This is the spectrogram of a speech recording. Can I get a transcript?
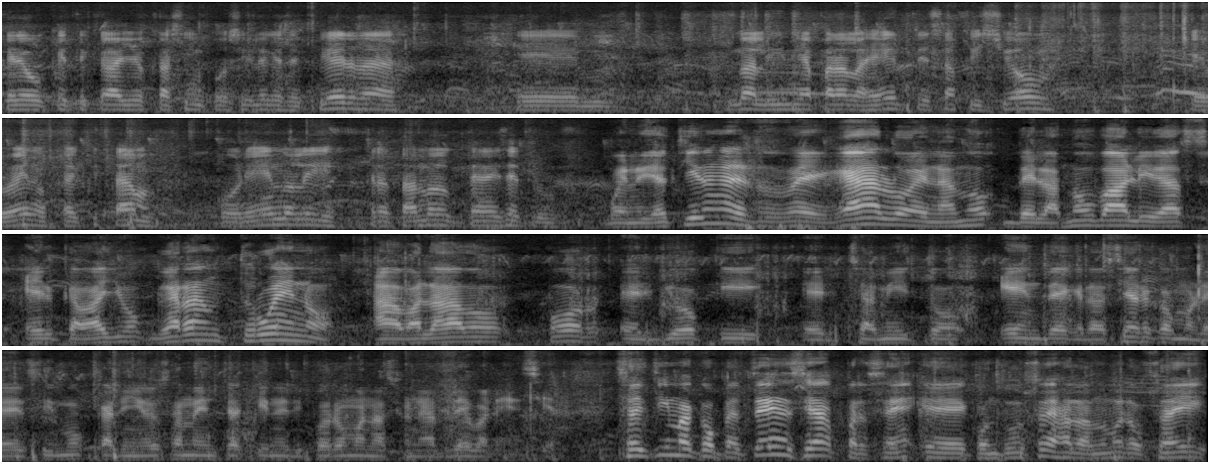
creo que este caballo es casi imposible que se pierda. Eh, una línea para la gente, esa afición, que bueno, aquí estamos poniéndole y tratando de obtener ese triunfo. Bueno, ya tienen el regalo de las no válidas, el caballo Gran Trueno, avalado por el jockey, el chamito en desgraciar, como le decimos cariñosamente aquí en el Hipódromo Nacional de Valencia. Séptima competencia, eh, conduces a la número 6,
